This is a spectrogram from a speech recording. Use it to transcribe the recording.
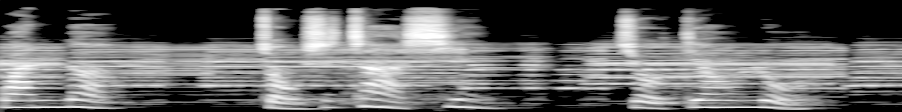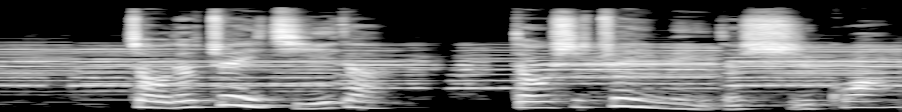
欢乐总是乍现就凋落？走得最急的，都是最美的时光。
